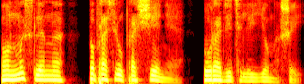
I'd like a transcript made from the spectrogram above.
Он мысленно попросил прощения, у родителей юношей.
